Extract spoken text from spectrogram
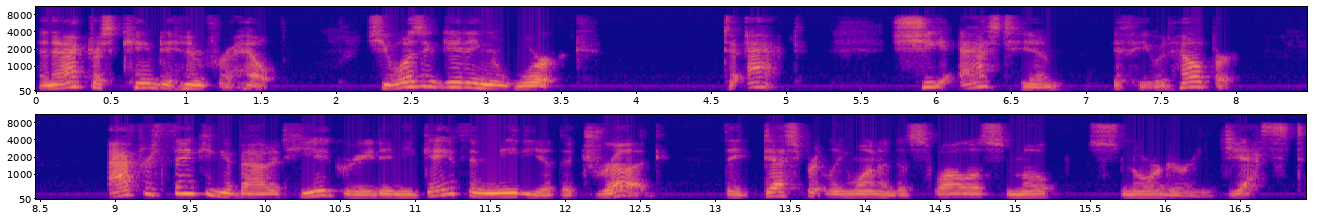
an actress came to him for help. She wasn't getting work to act. She asked him if he would help her. After thinking about it, he agreed and he gave the media the drug they desperately wanted to swallow, smoke, snort, or ingest.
